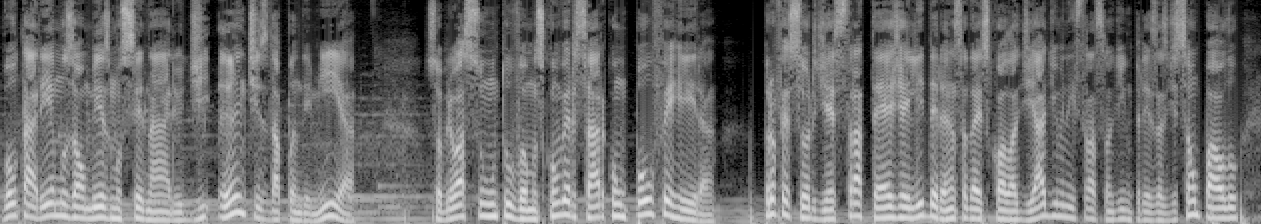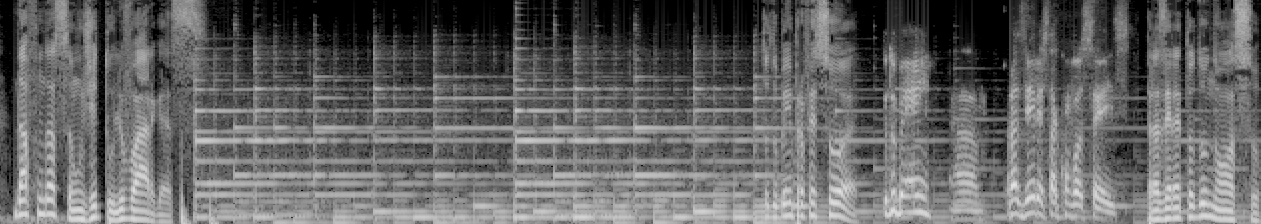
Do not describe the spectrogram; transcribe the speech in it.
Voltaremos ao mesmo cenário de antes da pandemia? Sobre o assunto, vamos conversar com Paul Ferreira professor de Estratégia e Liderança da Escola de Administração de Empresas de São Paulo, da Fundação Getúlio Vargas. Tudo bem, professor? Tudo bem. Uh, prazer estar com vocês. Prazer é todo nosso.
